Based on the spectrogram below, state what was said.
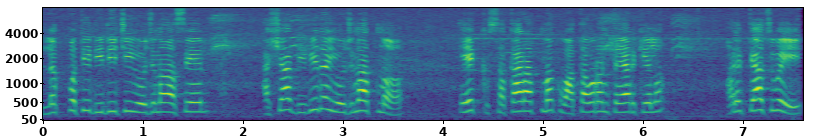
लखपती दिदीची योजना असेल अशा विविध योजनातनं एक सकारात्मक वातावरण तयार केलं आणि त्याचवेळी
